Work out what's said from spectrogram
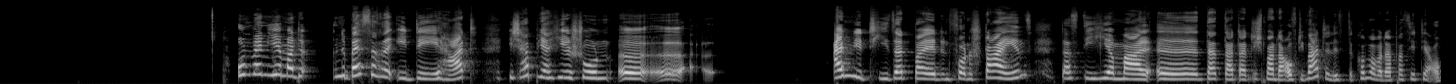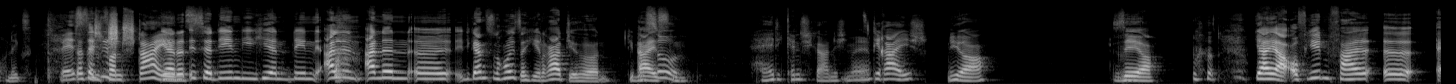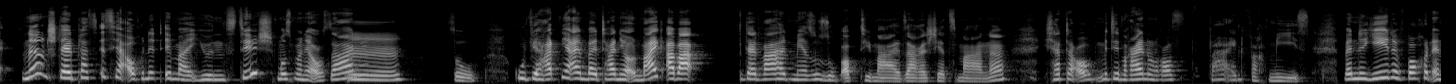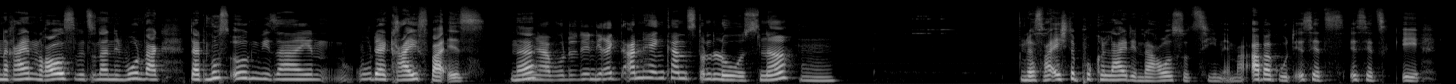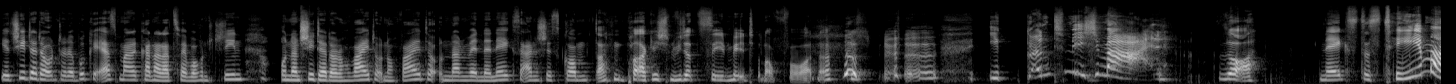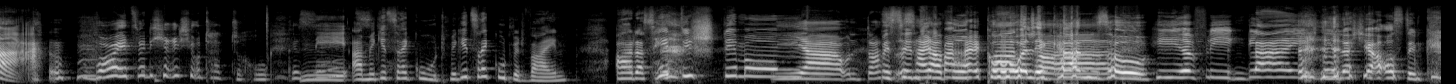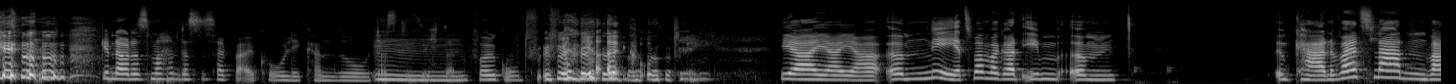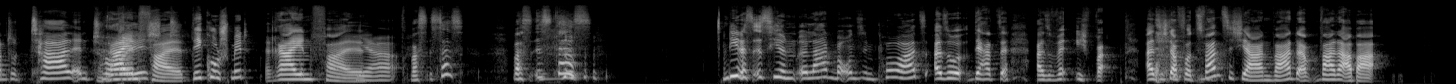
Und wenn jemand eine bessere Idee hat, ich habe ja hier schon äh, äh, angeteasert bei den von Steins, dass die hier mal, äh, dass da, da ich mal da auf die Warteliste komme, aber da passiert ja auch nichts. Wer ist Das denn eine von St- Steins? Ja, das ist ja den, die hier, den allen, allen, äh, die ganzen Häuser hier in Rad gehören. Die Ach meisten. so. Hä, die kenne ich gar nicht. Nee. Ist die reich? Ja. Sehr. ja, ja, auf jeden Fall. Äh, äh, ne, ein Stellplatz ist ja auch nicht immer günstig, muss man ja auch sagen. So. Gut, wir hatten ja einen bei Tanja und Mike, aber das war halt mehr so suboptimal, sage ich jetzt mal, ne? Ich hatte auch mit dem Rein und Raus, war einfach mies. Wenn du jede Wochenende rein und raus willst und dann den Wohnwagen, das muss irgendwie sein, wo der greifbar ist, ne? Ja, wo du den direkt anhängen kannst und los, ne? Und das war echt eine Puckelei, den da rauszuziehen immer. Aber gut, ist jetzt, ist jetzt eh. Jetzt steht er da unter der Brücke. Erstmal kann er da zwei Wochen stehen und dann steht er da noch weiter und noch weiter. Und dann, wenn der nächste Anschiss kommt, dann parke ich ihn wieder zehn Meter nach vorne. Ihr gönnt mich mal! So, nächstes Thema. Boah, jetzt werde ich hier richtig unter Druck gesetzt. Nee, aber mir geht's direkt gut. Mir geht's direkt gut mit Wein. Ah, das hebt die Stimmung. Ja, und das Bis ist halt bei Alkoholikern so. Hier fliegen gleich die Löcher aus dem Kinn. Genau, das machen, das ist halt bei Alkoholikern so, dass die sich Mm. dann voll gut fühlen, wenn die Alkohol trinken. Ja, ja, ja. Ähm, nee, jetzt waren wir gerade eben ähm, im Karnevalsladen, waren total enttäuscht. Reinfall. Deko Schmidt, Reinfall. Ja. Was ist das? Was ist das? Nee, das ist hier ein äh, Laden bei uns in Ports. Also, der hat, also wenn ich war, als ich da vor 20 Jahren war, da war da aber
